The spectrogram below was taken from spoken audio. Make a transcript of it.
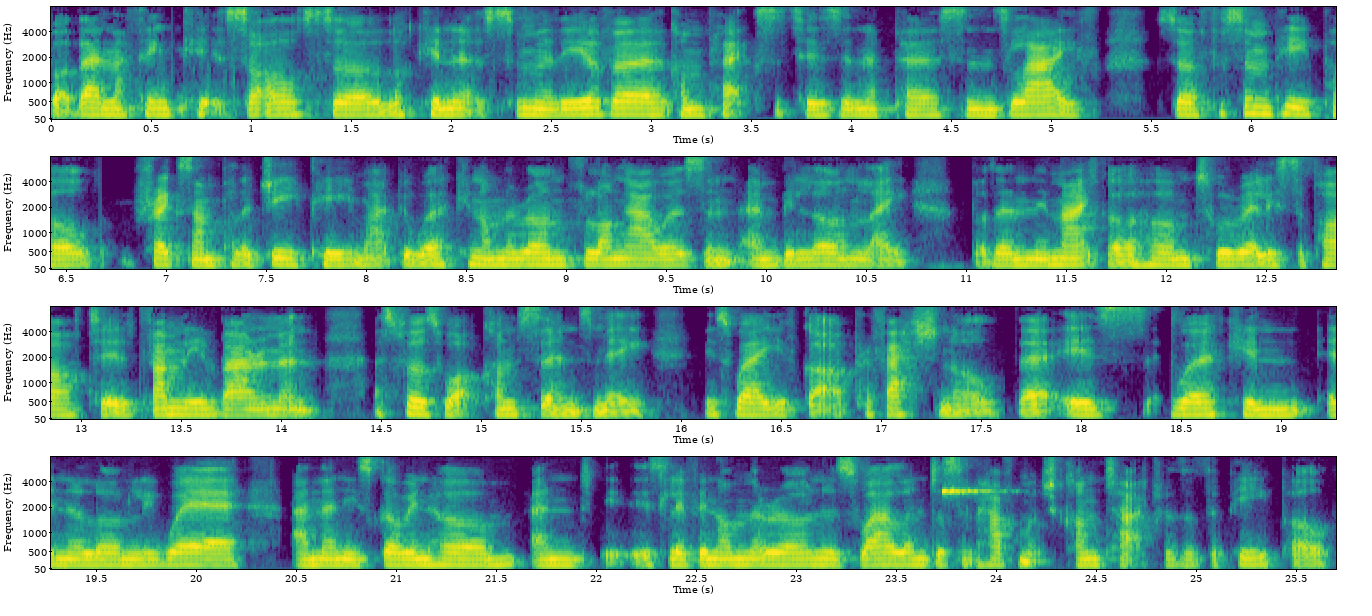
but then I think it's also looking at some of the other complexities in a person's life. So, for some people, for example, a GP might be working on their own for long hours and, and be lonely, but then they might go home to a really supported family environment. I suppose what concerns me is where you've got a professional that is working in a lonely way and then he's going home and is living on their own as well and doesn't have much contact with other people.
